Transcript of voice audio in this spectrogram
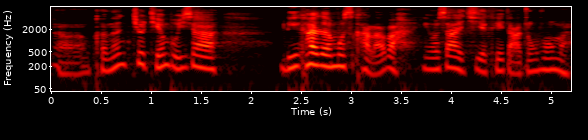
呃，可能就填补一下离开的穆斯卡拉吧，因为沙里奇也可以打中锋嘛。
